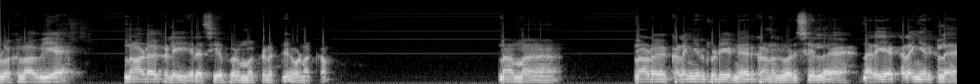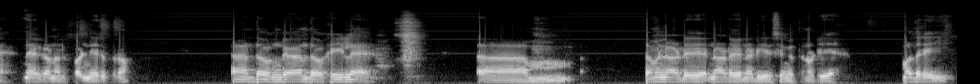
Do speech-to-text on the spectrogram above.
உலகளாவிய நாடகக்கலை ரசிக பெருமக்களுக்கு வணக்கம். நாம் நாடக கலைஞர்களுடைய நேர்காணல் வரிசையில் நிறைய கலைஞர்களை நேர்காணல் பண்ணியிருக்கிறோம். அந்த அந்த வகையில் தமிழ்நாடு நாடக நடிகர் சங்கத்தினுடைய மதுரை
